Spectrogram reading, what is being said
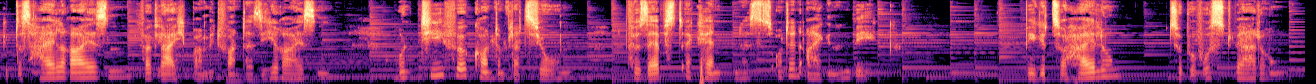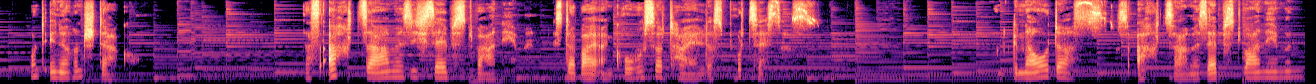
gibt es Heilreisen, vergleichbar mit Fantasiereisen, und tiefe Kontemplation für Selbsterkenntnis und den eigenen Weg. Wege zur Heilung zur Bewusstwerdung und inneren Stärkung. Das achtsame sich selbst wahrnehmen ist dabei ein großer Teil des Prozesses. Und genau das, das achtsame Selbstwahrnehmen,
